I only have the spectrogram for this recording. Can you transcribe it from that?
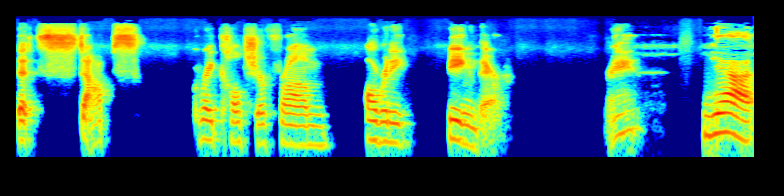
that stops great culture from already being there? Right? Yeah,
